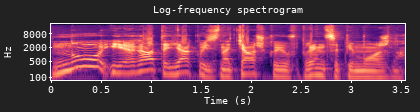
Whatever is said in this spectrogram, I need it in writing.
Ну і грати якось з натяжкою, в принципі, можна.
